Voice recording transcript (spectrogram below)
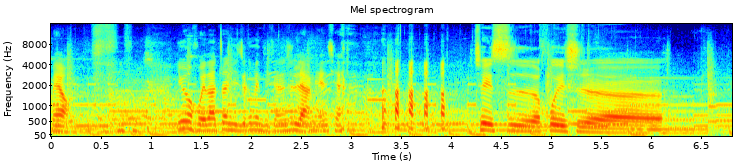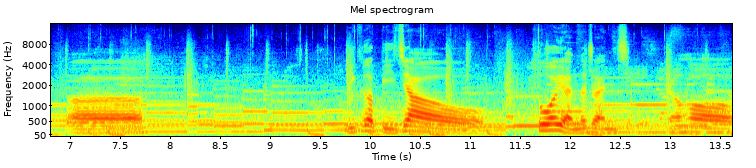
没有，因为回答专辑这个问题可能是两年前。这次会是，呃。一个比较多元的专辑，然后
